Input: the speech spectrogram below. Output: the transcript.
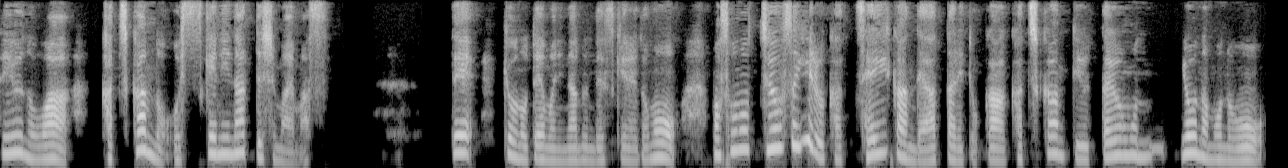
ていうのは価値観の押し付けになってしまいます。で、今日のテーマになるんですけれども、まあ、その強すぎるか正義感であったりとか価値観っていったようなものを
